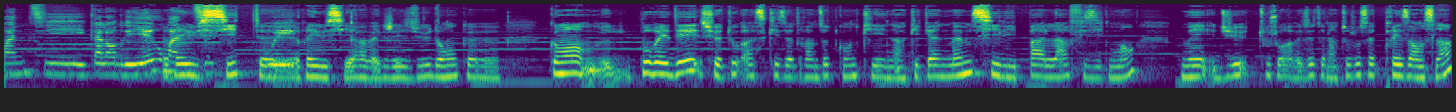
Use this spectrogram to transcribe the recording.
un petit calendrier ou réussite, euh, Oui. réussir avec Jésus. Donc, euh, comment pour aider surtout à ce qu'ils se rendent compte qu'il y a quelqu'un, même s'il n'est pas là physiquement, mais Dieu toujours avec eux, il a toujours cette présence-là.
